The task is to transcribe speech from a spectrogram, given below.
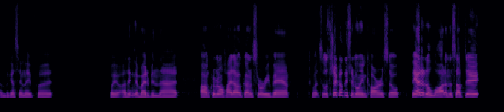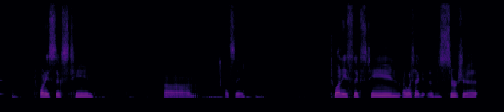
I'm guessing they put. Oh yeah, I think it might have been that. Um, criminal hideout, gun store revamp. So let's check out the civilian cars. So they added a lot in this update. 2016. Um, let's see. 2016. I wish I could search it.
